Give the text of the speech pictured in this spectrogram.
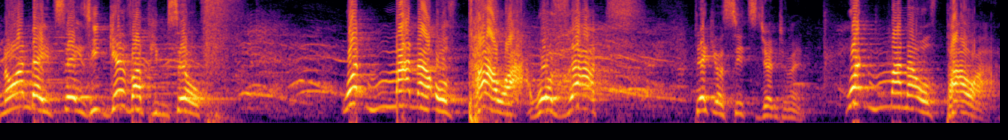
no wonder it says he gave up himself. What manner of power was that? Take your seats, gentlemen. What manner of power?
